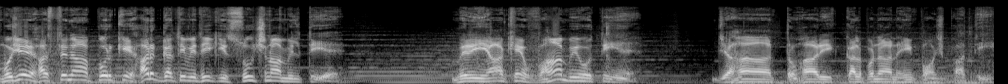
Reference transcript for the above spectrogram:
मुझे हस्तिनापुर की हर गतिविधि की सूचना मिलती है। मेरी आँखें वहाँ भी होती हैं जहाँ तुम्हारी कल्पना नहीं पहुँच पाती।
